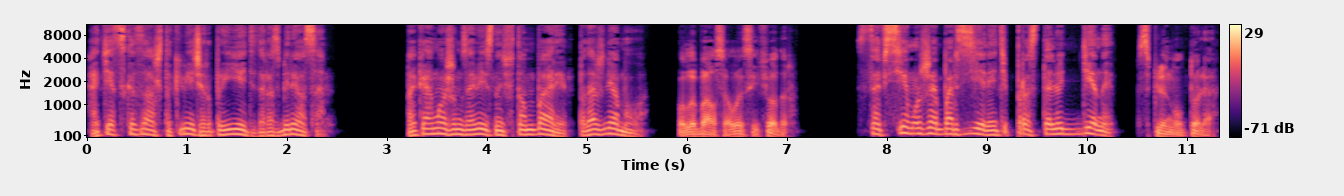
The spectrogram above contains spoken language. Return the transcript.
отец сказал, что к вечеру приедет и разберется. Пока можем зависнуть в том баре, подождем его», — улыбался лысый Федор. «Совсем уже оборзели эти простолюдины», — сплюнул Толя.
